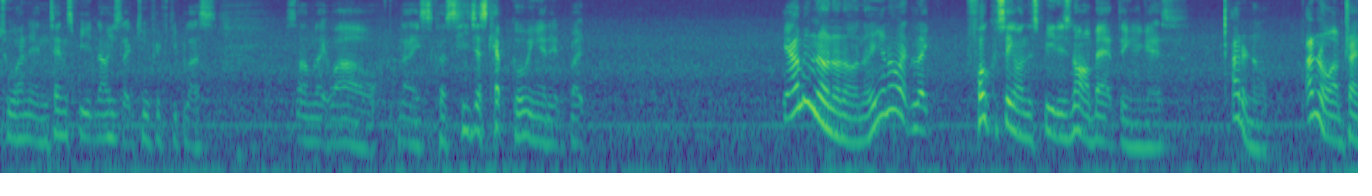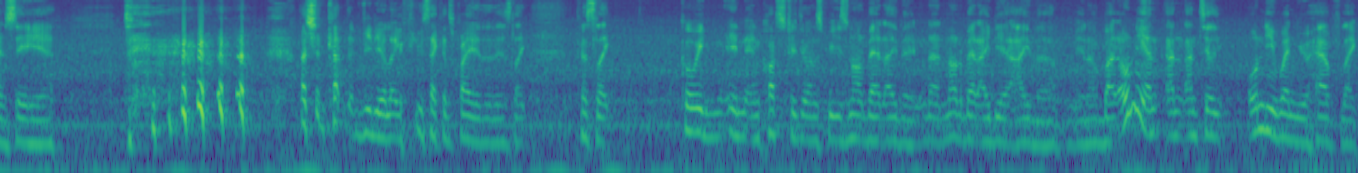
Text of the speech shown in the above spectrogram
210 speed, now he's like 250 plus. So I'm like, wow, nice, because he just kept going at it. But yeah, I mean, no, no, no, no. You know what? Like focusing on the speed is not a bad thing, I guess. I don't know. I don't know what I'm trying to say here. I should cut that video like a few seconds prior to this, like, because like going in and concentrating on the speed is not bad either. Not a bad idea either, you know. But only un- un- until only when you have like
